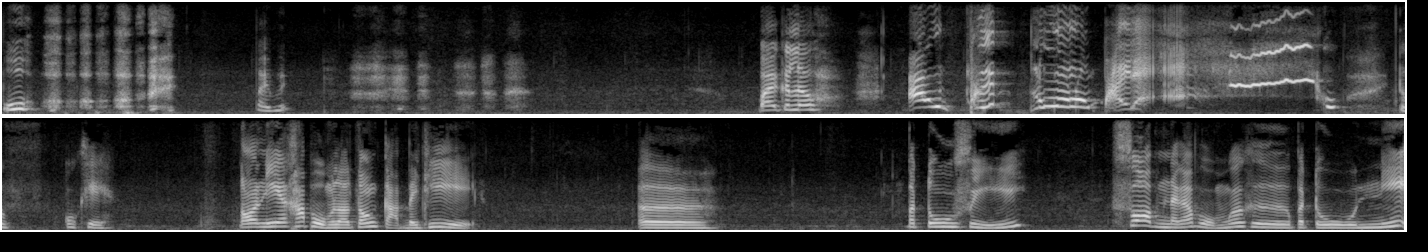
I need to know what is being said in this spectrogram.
โอ้ไปเว้ยไปกันเร็วเอาพืชล่วงลงไปแล้วเดี๋ยวโอ เค ตอนนี้ครับผมเราต้องกลับไปที่ เอ่อ ประตูสีส้มนะครับผมก็คือประตูนี้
